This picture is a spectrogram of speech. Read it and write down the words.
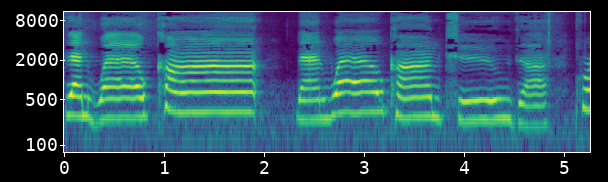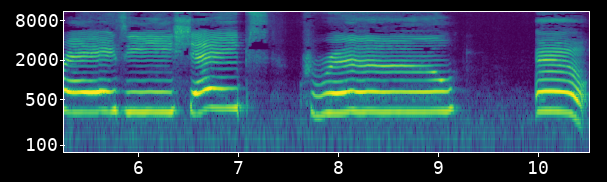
then welcome, then welcome to the crazy shapes crew. Ew.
